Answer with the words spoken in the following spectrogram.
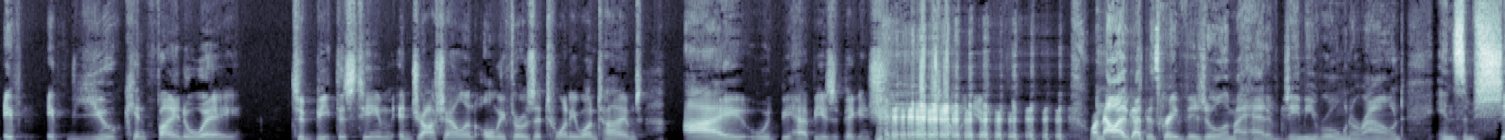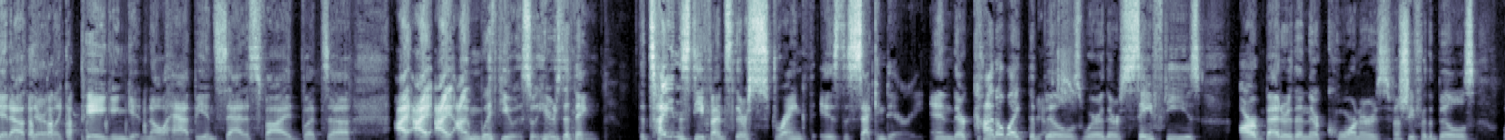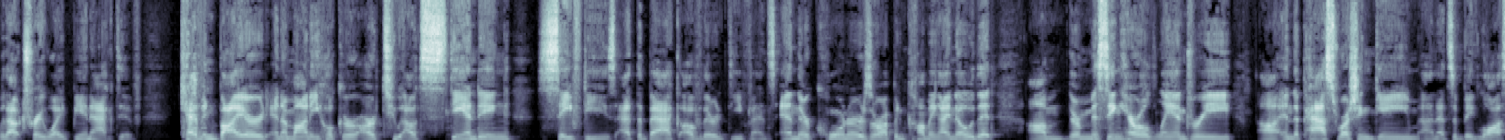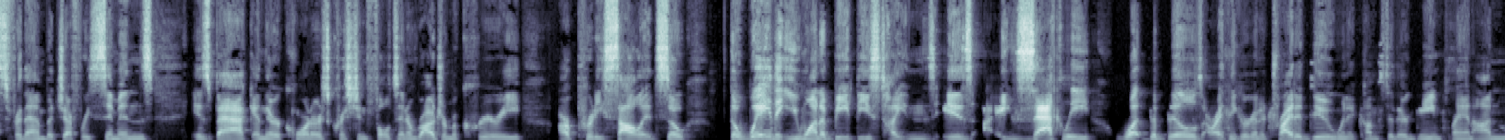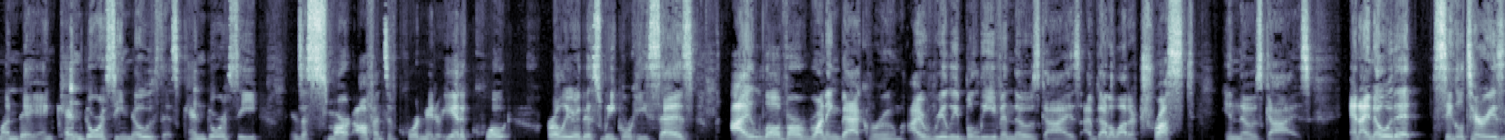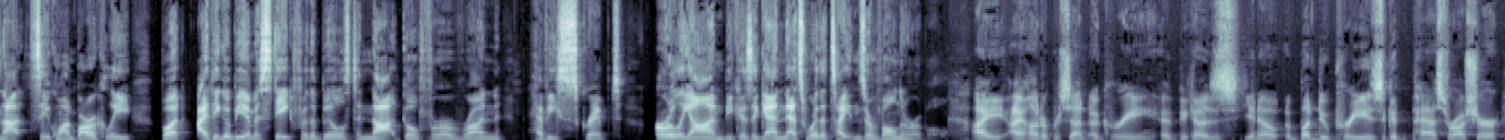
If if you can find a way to beat this team and Josh Allen only throws it 21 times, I would be happy as a pig in shit. well, now I've got this great visual in my head of Jamie rolling around in some shit out there like a pig and getting all happy and satisfied. But uh, I, I, I, I'm with you. So here's the thing: the Titans' defense, their strength is the secondary, and they're kind of like the yes. Bills, where their safeties are better than their corners, especially for the Bills without Trey White being active. Kevin Byard and Amani Hooker are two outstanding safeties at the back of their defense, and their corners are up and coming. I know that um, they're missing Harold Landry uh, in the pass rushing game, and that's a big loss for them. But Jeffery Simmons is back, and their corners, Kristian Fulton and Roger McCreary, are pretty solid. So the way that you want to beat these Titans is exactly what the Bills are, I think, are going to try to do when it comes to their game plan on Monday. And Ken Dorsey knows this. Ken Dorsey is a smart offensive coordinator. He had a quote earlier this week where he says, I love our running back room. I really believe in those guys. I've got a lot of trust in those guys. And I know that Singletary is not Saquon Barkley, but I think it would be a mistake for the Bills to not go for a run heavy script early on because, again, that's where the Titans are vulnerable. I I hundred percent agree uh, because you know Bud Dupree is a good pass rusher.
